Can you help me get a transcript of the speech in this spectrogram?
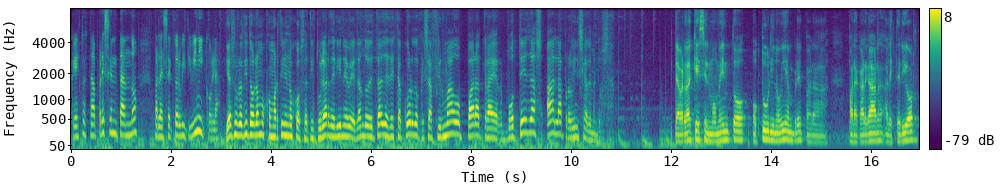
que esto está presentando para el sector vitivinícola. Y hace un ratito hablamos con Martín Hinojosa, titular del INB, dando detalles de este acuerdo que se ha firmado para traer botellas a la provincia de Mendoza. La verdad que es el momento, octubre y noviembre, para, para cargar al exterior,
